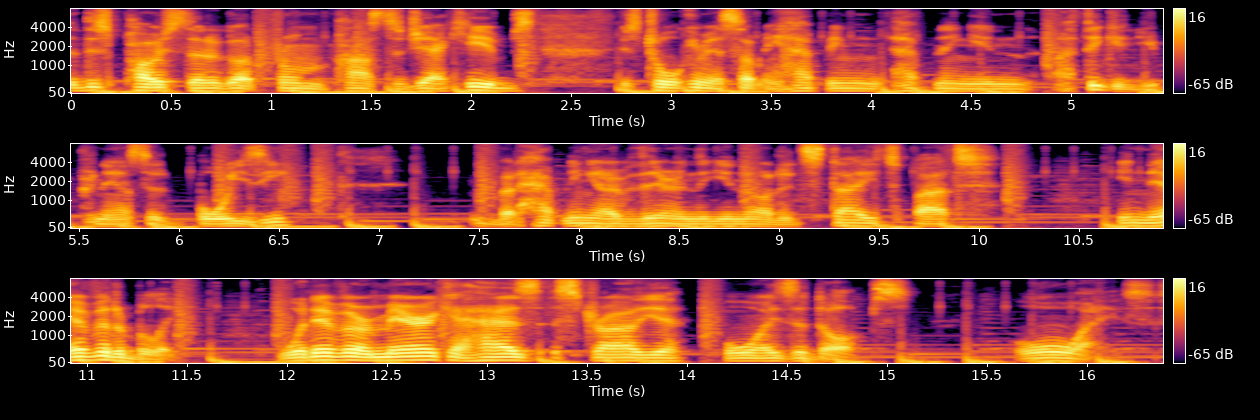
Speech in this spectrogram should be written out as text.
this post that I got from Pastor Jack Hibbs is talking about something happening happening in I think you pronounce it Boise, but happening over there in the United States. But inevitably, whatever America has, Australia always adopts. Always,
